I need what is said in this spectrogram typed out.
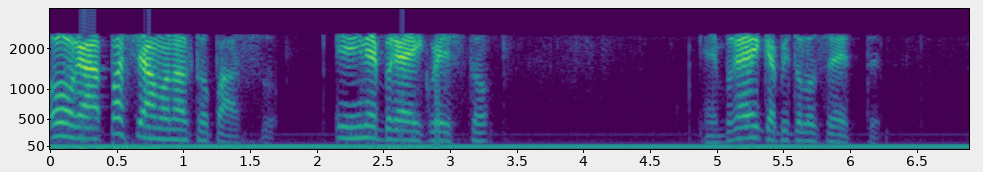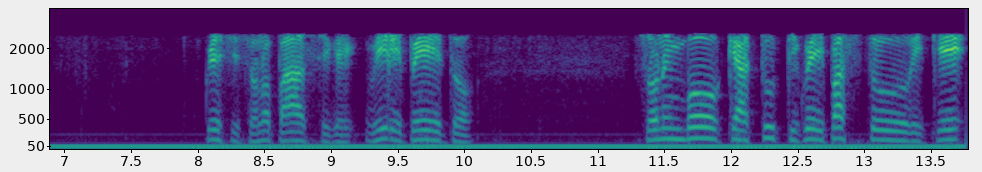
Ora passiamo a un altro passo, in Ebrei questo, Ebrei capitolo 7. Questi sono passi che, vi ripeto, sono in bocca a tutti quei pastori che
